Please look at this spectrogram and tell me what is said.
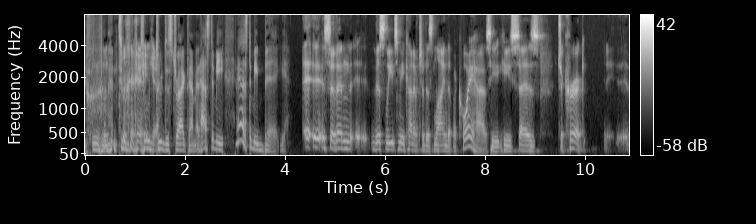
to to, Yeah. to distract him. It has to be it has to be big. So then uh, this leads me kind of to this line that McCoy has. He he says to Kirk, uh,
